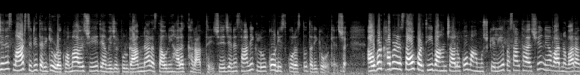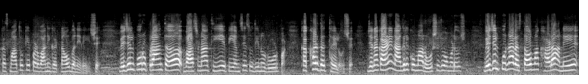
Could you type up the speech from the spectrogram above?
જેને સ્માર્ટ સિટી તરીકે ઓળખવામાં આવે છે, ત્યાં વેજલપુર ગામના રસ્તાઓની હાલત ખરાબ થઈ છે, જેને સ્થાનિક લોકો ડિસ્કો રસ્તો તરીકે ઓળખે છે. આ ઉપરખાબડ રસ્તાઓ પરથી વાહન ચાલકો મહા મુશ્કેલીએ પસાર થાય છે અને અવારનવાર અકસ્માતો કે પડવાની ઘટનાઓ બની રહી છે. વેજલપુર ઉપરાંત, વાસણાથી એપીએમસી સુધીનો રોડ પણ ખખડધજ થયેલો છે, જેના કારણે નાગરિકોમાં રોષ જોવા મળ્યો છે. વેજલપુરના રસ્તાઓમાં ખાડા અને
